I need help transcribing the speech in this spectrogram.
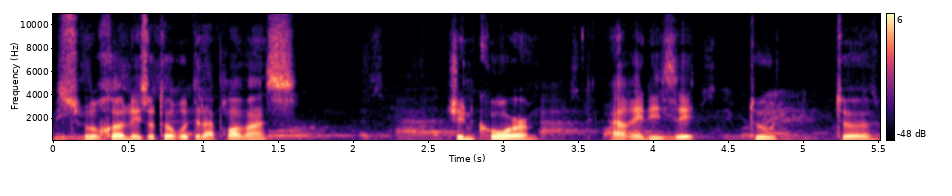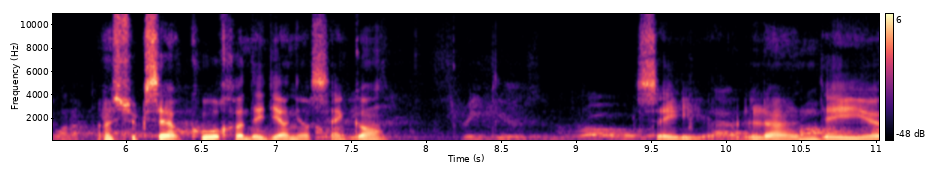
sur les autoroutes de la province. Gincore a réalisé tout un succès au cours des derniers cinq ans. C'est l'un des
